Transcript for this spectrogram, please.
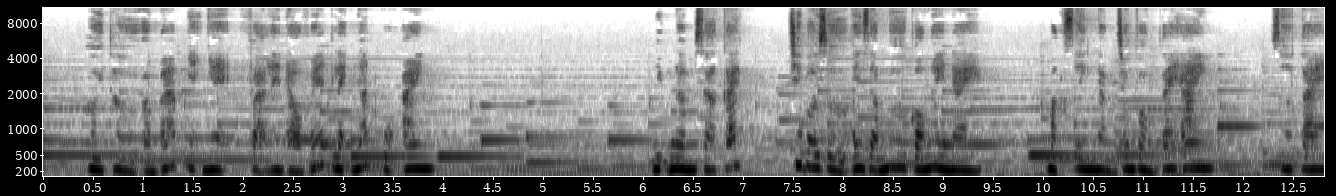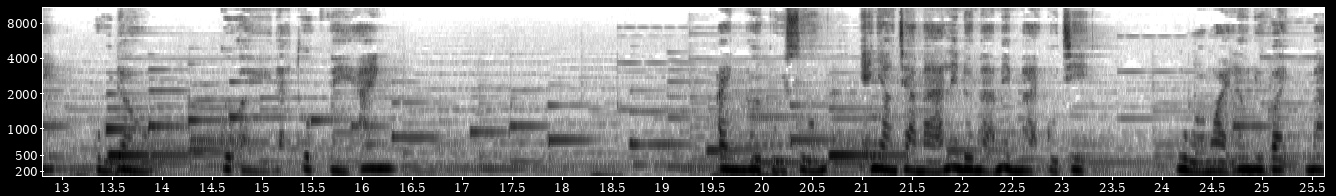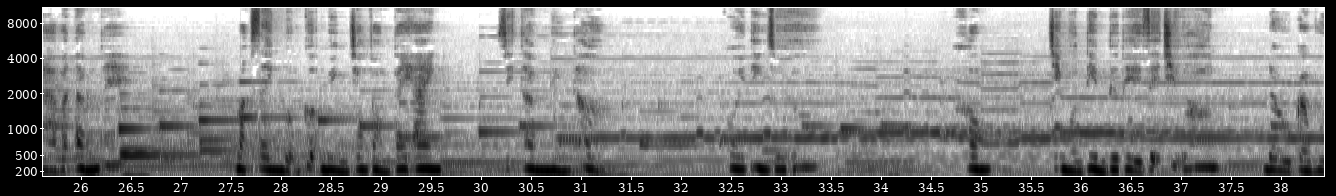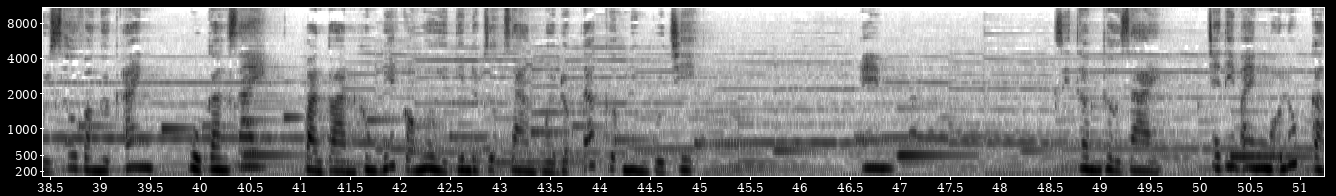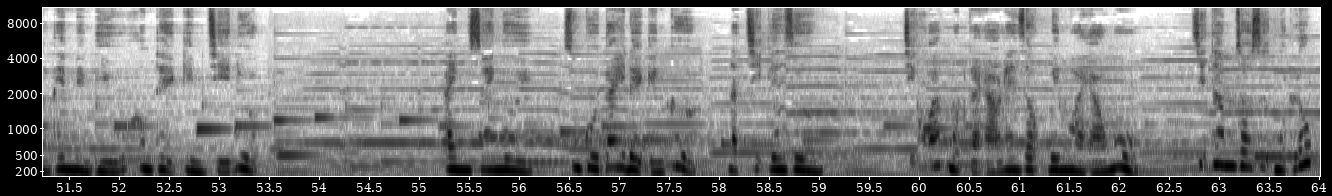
hơi thở ấm áp nhẹ nhẹ phả lên áo vest lạnh ngắt của anh. Những năm xa cách, chưa bao giờ anh dám mơ có ngày này. Mặc xanh nằm trong vòng tay anh, giơ tay, cúi đầu, cô ấy đã thuộc về anh. Anh hơi cúi xuống, nhẹ nhàng trả má lên đôi má mềm mại của chị. Ngủ ở ngoài lâu như vậy mà vẫn ấm thế. Mặc xanh bỗng cựa mình trong vòng tay anh, dị thầm nín thở. Cô ấy tỉnh rồi ư? Không, chị muốn tìm tư thế dễ chịu hơn, đầu càng vùi sâu vào ngực anh, ngủ càng say, hoàn toàn không biết có người tim đập rộn ràng bởi động tác cựa mình của chị. Em... Dị thâm thở dài, trái tim anh mỗi lúc càng thêm mềm yếu không thể kìm chế được. Anh xoay người, dùng cùi tay đẩy cánh cửa, đặt chị lên giường. Chị khoác một cái áo len rộng bên ngoài áo ngủ. Chị thâm do dự một lúc,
